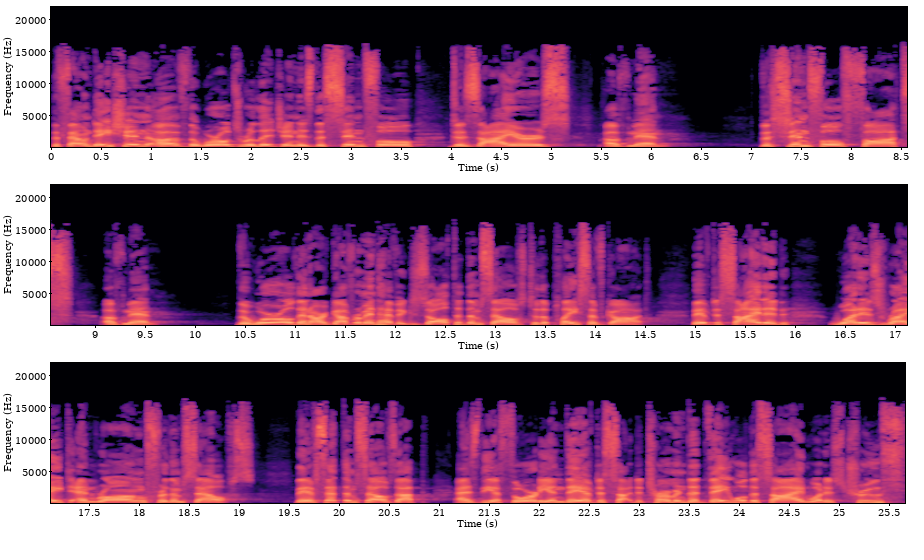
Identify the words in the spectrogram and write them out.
the foundation of the world's religion is the sinful desires of men, the sinful thoughts of men. The world and our government have exalted themselves to the place of God. They have decided what is right and wrong for themselves. They have set themselves up as the authority and they have deci- determined that they will decide what is truth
